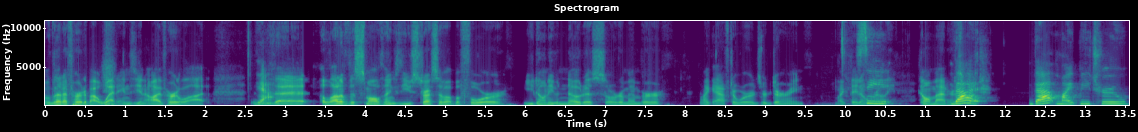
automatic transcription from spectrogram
that I've heard about weddings, you know, I've heard a lot. Yeah. That a lot of the small things that you stress about before you don't even notice or remember like afterwards or during. Like they don't See, really don't matter that, That might be true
